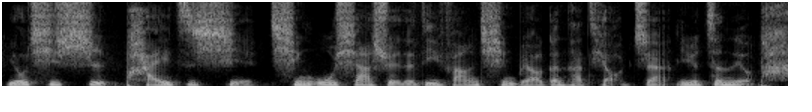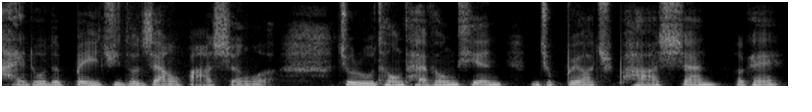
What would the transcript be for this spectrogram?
尤其是牌子写“请勿下水”的地方，请不要跟他挑战，因为真的有太多的悲剧都这样发生了，就如同台风天，你就不要去爬山，OK，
